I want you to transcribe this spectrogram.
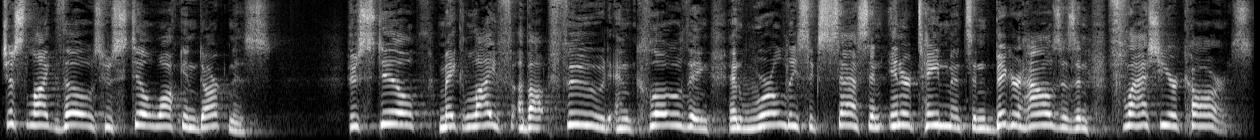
just like those who still walk in darkness who still make life about food and clothing and worldly success and entertainments and bigger houses and flashier cars.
